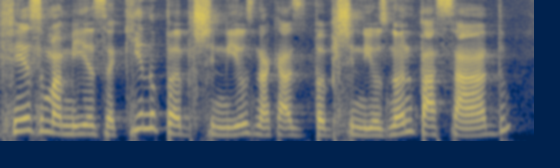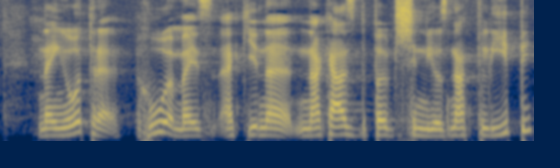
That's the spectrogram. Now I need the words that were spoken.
fez uma mesa aqui no Publish News, na casa do Publish News, no ano passado, né, em outra rua, mas aqui na, na casa do Publish News, na Flip.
